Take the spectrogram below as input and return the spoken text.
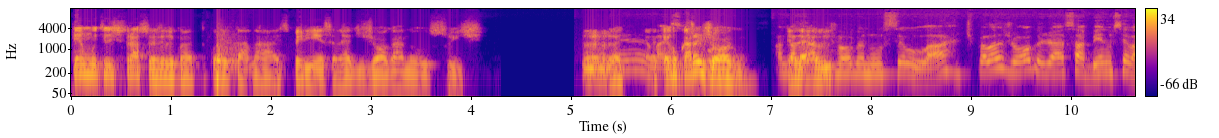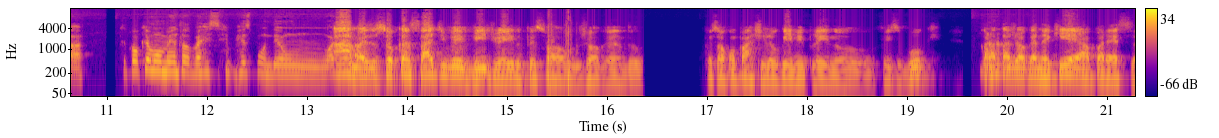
tenha muitas distrações ali quando, quando ele está na experiência, né, de jogar no Switch. Uhum. Ela, é, ela quer que o cara tipo, jogue. A galera ela, que joga no celular, tipo, ela joga já sabendo, sei lá, que a qualquer momento ela vai responder um WhatsApp. Ah, mas eu sou cansado de ver vídeo aí do pessoal jogando. O pessoal compartilha o gameplay no Facebook. O cara uhum. tá jogando aqui, aí aparece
